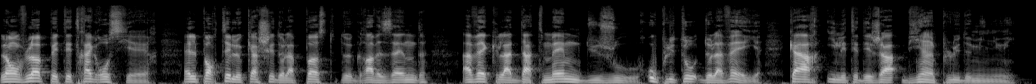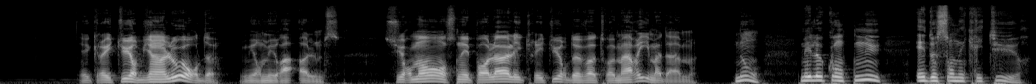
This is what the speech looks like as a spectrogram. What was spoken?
L'enveloppe était très grossière, elle portait le cachet de la poste de Gravesend, avec la date même du jour, ou plutôt de la veille, car il était déjà bien plus de minuit. Écriture bien lourde, murmura Holmes. Sûrement ce n'est pas là l'écriture de votre mari, madame. Non, mais le contenu est de son écriture.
